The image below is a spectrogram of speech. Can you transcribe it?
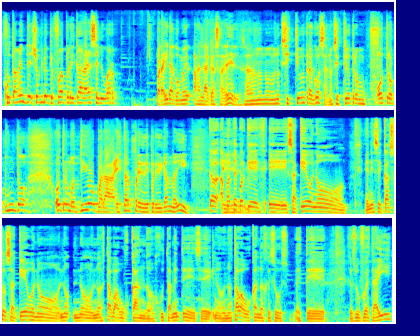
justamente yo creo que fue a predicar a ese lugar para ir a comer a la casa de él. O sea, no, no, no existió otra cosa, no existió otro, otro punto, otro motivo para estar predicando ahí. aparte eh, porque eh, Saqueo no, en ese caso Saqueo no, no, no, no estaba buscando, justamente se, no, no estaba buscando a Jesús. Este, Jesús fue hasta ahí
